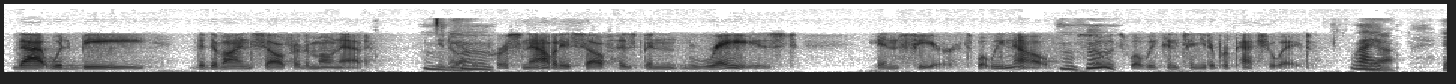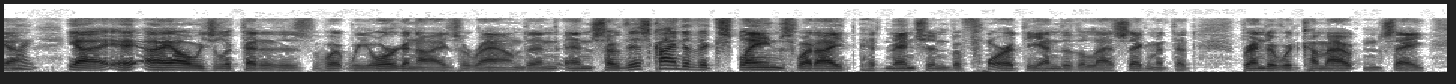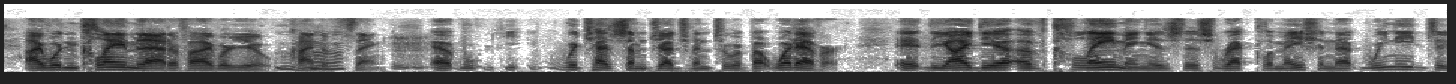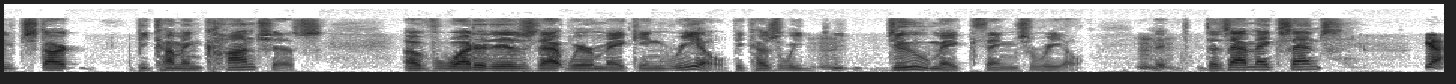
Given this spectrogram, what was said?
that would be the divine self or the monad. Mm-hmm. You know, the mm-hmm. personality self has been raised in fear. It's what we know. Mm-hmm. So it's what we continue to perpetuate. Right. Yeah. Yeah, right. yeah. I, I, always looked at it as what we organize around, and and so this kind of explains what I had mentioned before at the end of the last segment that Brenda would come out and say, "I wouldn't claim that if I were you," mm-hmm. kind of thing, uh, which has some judgment to it, but whatever. It, the idea of claiming is this reclamation that we need to start becoming conscious of what it is that we're making real because we mm-hmm. do make things real. Mm-hmm. Does that make sense? Yeah.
